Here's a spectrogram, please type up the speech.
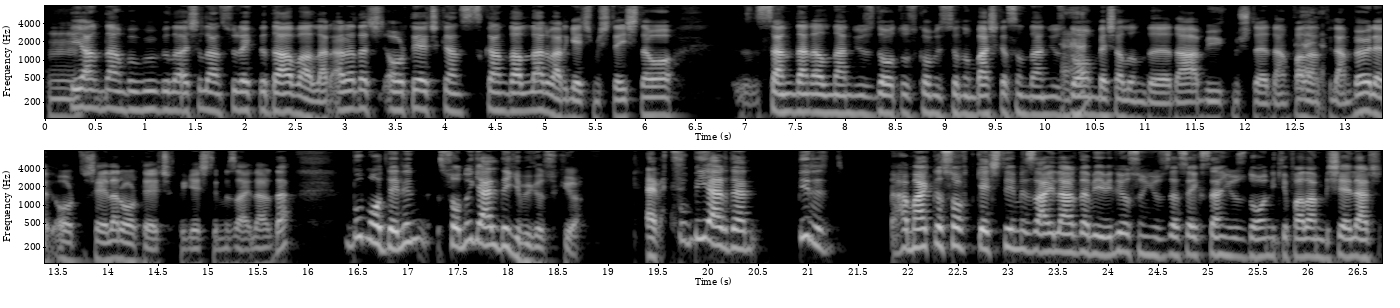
Hmm. bir yandan bu Google'a açılan sürekli davalar, arada ortaya çıkan skandallar var geçmişte. İşte o senden alınan %30 komisyonun başkasından %15 alındığı daha büyük müşteriden falan Evet. filan böyle ort şeyler ortaya çıktı geçtiğimiz aylarda. Bu modelin sonu geldi gibi gözüküyor. Evet. Bu bir yerden bir Microsoft geçtiğimiz aylarda bir biliyorsun %80 %12 falan bir şeyler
